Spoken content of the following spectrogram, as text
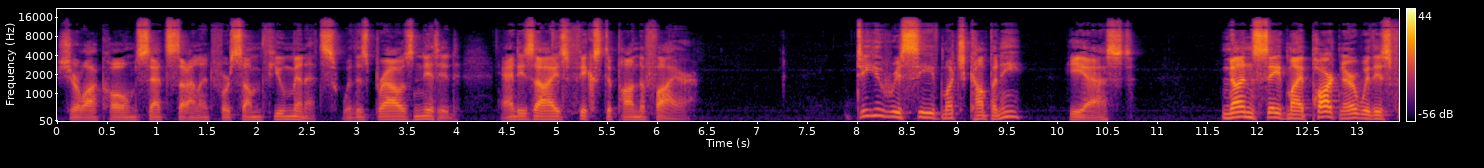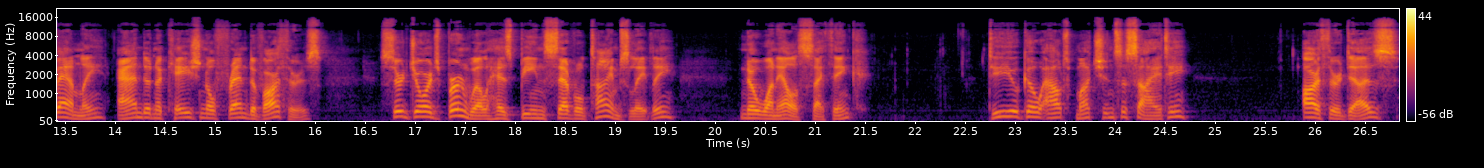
Sherlock Holmes sat silent for some few minutes, with his brows knitted, and his eyes fixed upon the fire. "Do you receive much company?" he asked. "None save my partner with his family, and an occasional friend of Arthur's. Sir George Burnwell has been several times lately. No one else, I think. Do you go out much in society? Arthur does.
